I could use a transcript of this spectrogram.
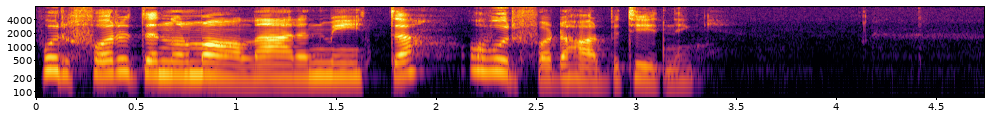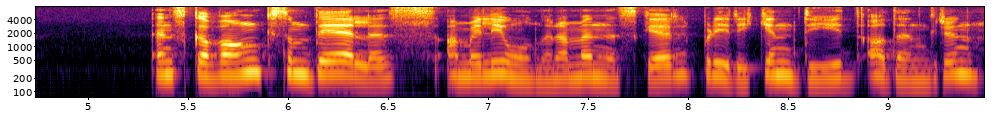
Hvorfor det normale er en myte, og hvorfor det har betydning. En skavank som deles av millioner av mennesker, blir ikke en dyd av den grunn.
